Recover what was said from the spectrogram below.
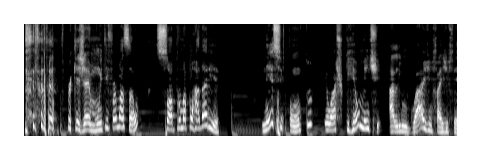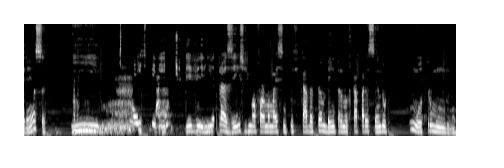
Porque já é muita informação só pra uma porradaria. Nesse ponto, eu acho que realmente a linguagem faz diferença e quem é experiente deveria trazer isso de uma forma mais simplificada também, para não ficar parecendo um outro mundo, né?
